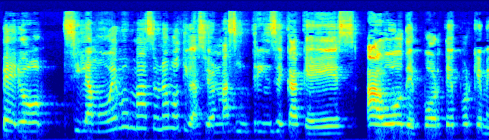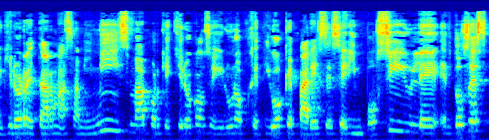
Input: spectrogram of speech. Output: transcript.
Pero si la movemos más a una motivación más intrínseca que es hago deporte porque me quiero retar más a mí misma, porque quiero conseguir un objetivo que parece ser imposible. Entonces,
